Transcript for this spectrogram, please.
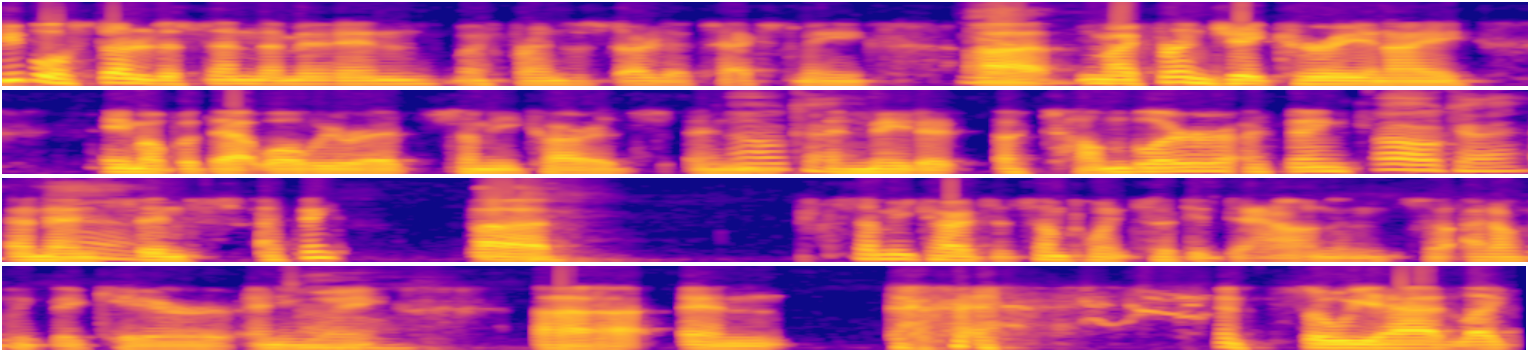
people have started to send them in. My friends have started to text me. Uh, my friend Jake Curry and I came up with that while we were at some e cards and Oh, okay. and made it a Tumblr, I think. oh okay And then Yeah. since I think uh, some e cards at some point took it down, and so I don't think they care anyway. Oh. Uh, and and so we had like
